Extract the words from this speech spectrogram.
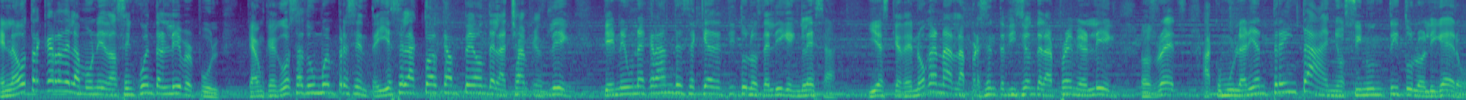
En la otra cara de la moneda se encuentra el Liverpool, que aunque goza de un buen presente y es el actual campeón de la Champions League, tiene una grande sequía de títulos de liga inglesa. Y es que de no ganar la presente edición de la Premier League, los Reds acumularían 30 años sin un título liguero.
